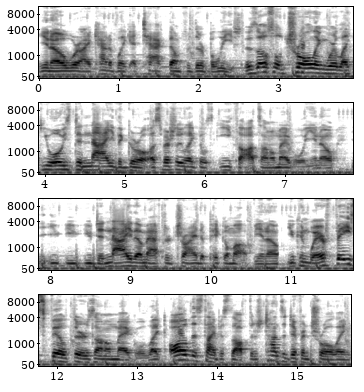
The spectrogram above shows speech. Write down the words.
you know, where I kind of like attack them for their beliefs. There's also trolling where like you always deny the girl, especially like those e-thots on Omegle, you know, you, you, you deny them after trying to pick them up, you know. You can wear face filters on Omegle, like all this type of stuff. There's tons of different trolling.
